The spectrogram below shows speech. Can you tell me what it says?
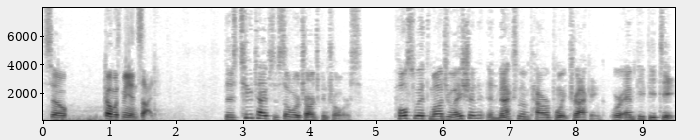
So, come with me inside. There's two types of solar charge controllers pulse width modulation and maximum power point tracking, or MPPT.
